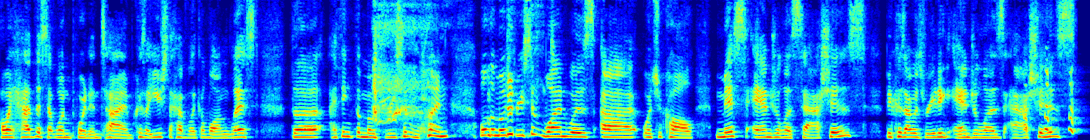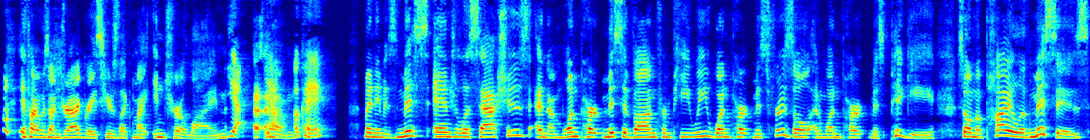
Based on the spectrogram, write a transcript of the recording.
Oh, I had this at one point in time because I used to have like a long list. The I think the most recent one, well, the most recent one was uh what you call Miss Angela Sashes because I was reading Angela's Ashes. if I was on Drag Race, here's like my intro line. Yeah. Yeah. Okay. My name is Miss Angela Sashes, and I'm one part Miss Yvonne from Pee Wee, one part Miss Frizzle, and one part Miss Piggy. So I'm a pile of misses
